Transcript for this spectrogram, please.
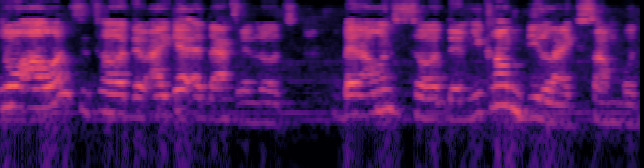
No, I want to tell them. I get that a lot, but I want to tell them you can't be like somebody.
